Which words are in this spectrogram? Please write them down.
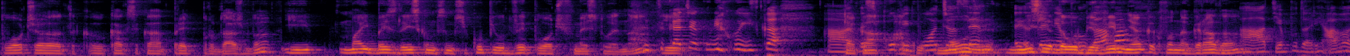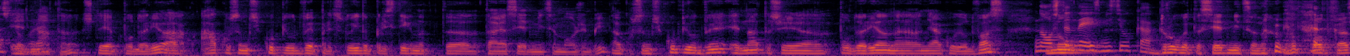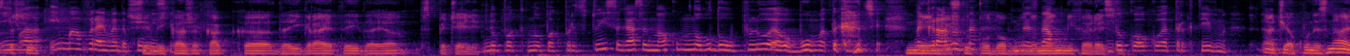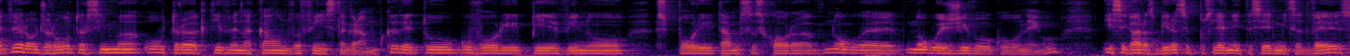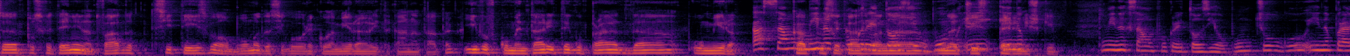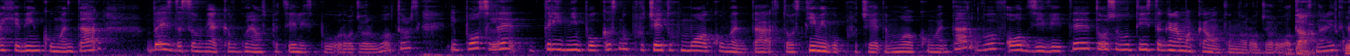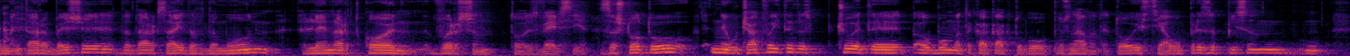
плоча, как се казва, пред продажба и май без да искам съм си купил две плочи вместо една. така и... че ако някой иска а, така, да си купи ако плоча, може, сен, мисля да обявим продава. някаква награда. А, ти я подаряваш, добре. Едната ще я подаря. А, ако съм си купил две, предстои да пристигнат а, тая седмица, може би. Ако съм си купил две, едната ще я подаря на някой от вас. Но още но не е измислил как. Другата седмица на, подкаста има, ще, има време да ще ви кажа как а, да играете и да я спечелите. Но пък, но пък предстои сега след малко много да оплюе албума, така че не, наградата... нещо подобно. Не на знам мен ми харесва. доколко е атрактивна. Значи, ако не знаете, Роджер Уотърс има ултраактивен акаунт в Инстаграм, където говори, пие вино, спори там с хора. Много е, много е живо около него. И сега, разбира се, последните седмица-две са посветени на това да си тизва албума, да си го рекламира и така нататък. И в коментарите го правят да умира. Аз само минах се покрай казва, този албум на, на чист и, пернишки. И на... Минах само покрай този албум, чул го и направих един коментар – без да съм някакъв голям специалист по Роджер Уотърс. И после, три дни по-късно, прочетох моя коментар, т.е. ти ми го прочета, моя коментар в отзивите, точно от инстаграм акаунта на Роджер Уотърс. Да, нали така? коментара беше The Dark Side of the Moon, Ленард Коен version, т.е. версия. Защото не очаквайте да чуете албума така, както го познавате. Той е изцяло презаписан,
